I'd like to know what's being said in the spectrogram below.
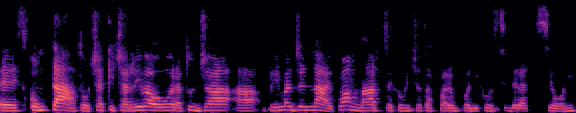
eh, scontato, c'è cioè chi ci arriva ora, tu già a prima gennaio, poi a marzo hai cominciato a fare un po' di considerazioni.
